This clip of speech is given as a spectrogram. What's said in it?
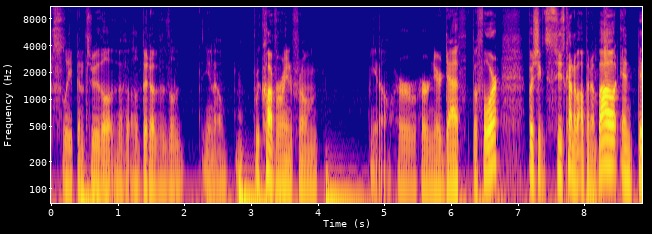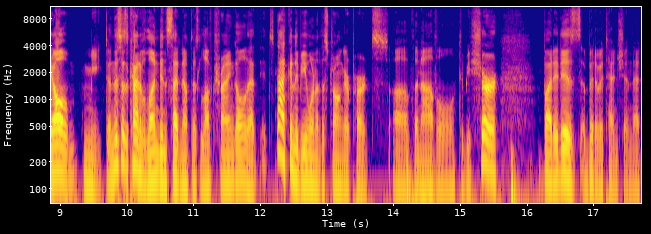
sleeping through the, a bit of the, you know, recovering from you know her her near death before, but she, she's kind of up and about, and they all meet. And this is kind of London setting up this love triangle that it's not going to be one of the stronger parts of the novel, to be sure, but it is a bit of a tension that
